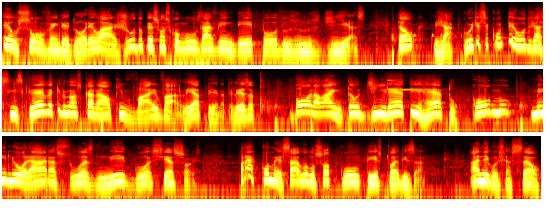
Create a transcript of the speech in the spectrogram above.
Eu sou vendedor. Eu ajudo pessoas comuns a vender todos os dias. Então, já curte esse conteúdo, já se inscreve aqui no nosso canal que vai valer a pena, beleza? Bora lá então, direto e reto, como melhorar as suas negociações. Para começar, vamos só contextualizar. A negociação,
